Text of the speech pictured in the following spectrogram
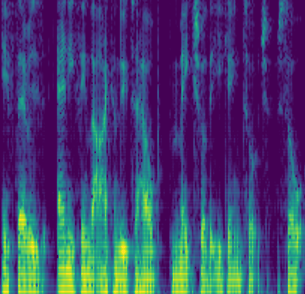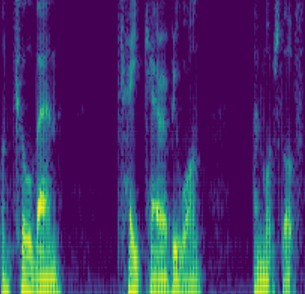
if there is anything that I can do to help, make sure that you get in touch. So until then, take care, everyone, and much love.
